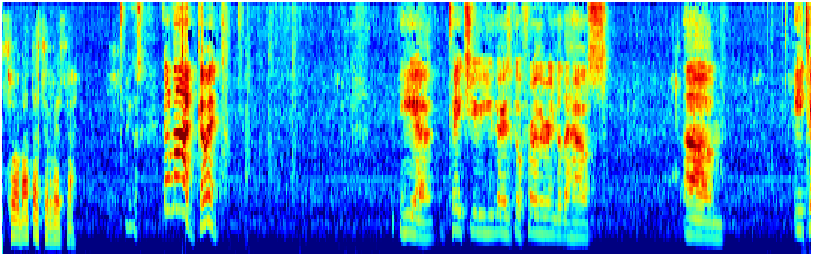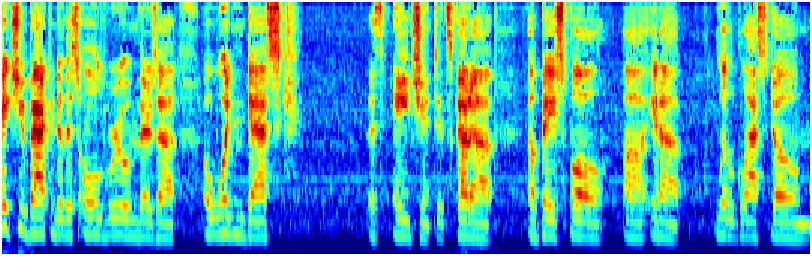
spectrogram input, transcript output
So about that cerveza. He goes, "Come on, come in." He uh, takes you. You guys go further into the house. Um, he takes you back into this old room. There's a a wooden desk. It's ancient. It's got a a baseball uh, in a little glass dome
